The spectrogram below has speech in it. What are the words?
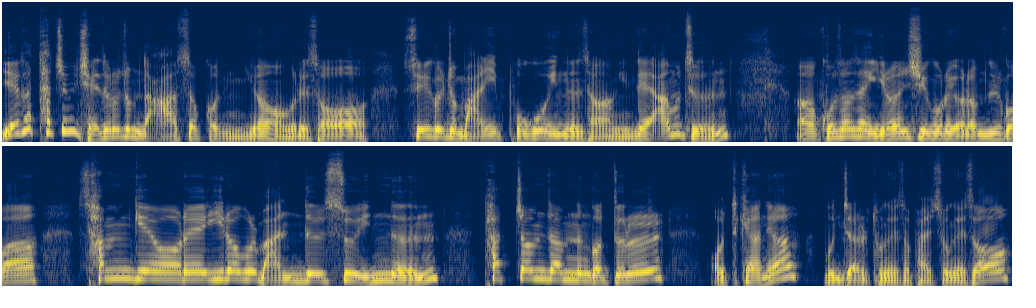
얘가 타점이 제대로 좀 나왔었거든요. 그래서 수익을 좀 많이 보고 있는 상황인데 아무튼 어, 고 선생 이런 식으로 여러분들과 3개월에 1억을 만들 수 있는 타점 잡는 것들을 어떻게 하냐? 문자를 통해서 발송해서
